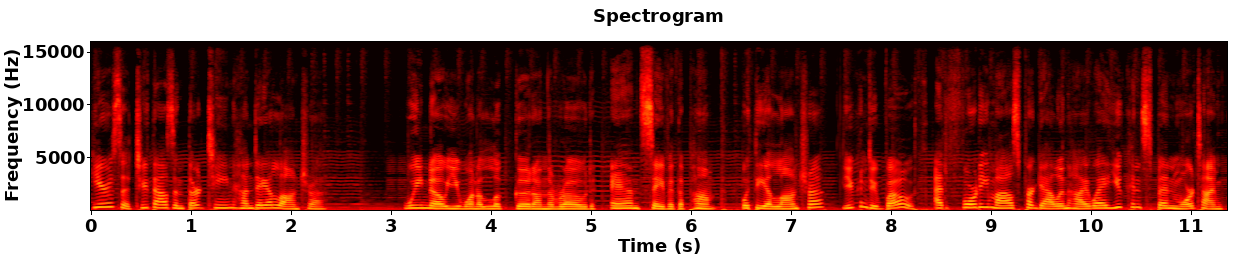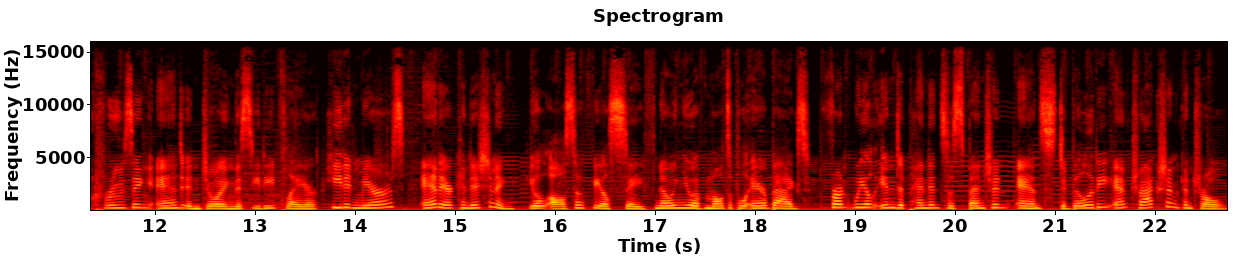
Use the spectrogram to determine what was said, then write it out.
Here's a 2013 Hyundai Elantra. We know you want to look good on the road and save at the pump. With the Elantra, you can do both. At 40 miles per gallon highway, you can spend more time cruising and enjoying the CD player, heated mirrors, and air conditioning. You'll also feel safe knowing you have multiple airbags, front wheel independent suspension, and stability and traction control.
